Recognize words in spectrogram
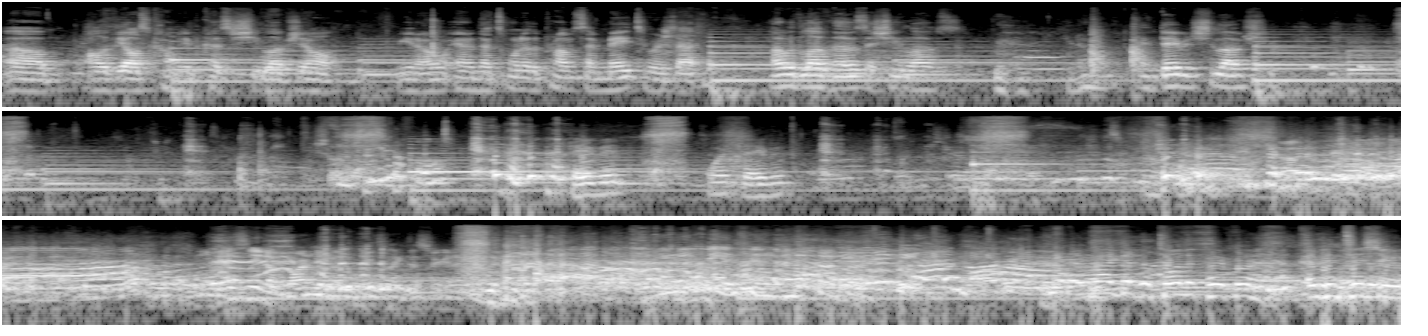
um, all of y'all's company because she loves y'all. You know, and that's one of the promises I made to her is that I would love those that she loves. You know, and David, she loves you. David, where's David? You guys need to warn me when things like this are gonna happen. I get the toilet paper and the tissue.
